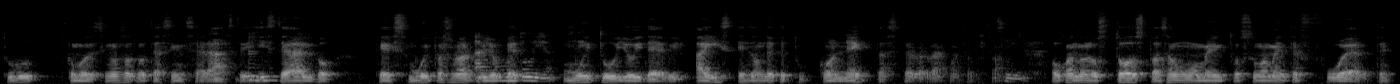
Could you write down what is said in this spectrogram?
tú, como decimos nosotros, te sinceraste, dijiste algo que es muy personal tuyo, Algo muy que tuyo, muy tuyo y débil. Ahí es- donde que tú conectas de verdad con esa persona. Sí. O cuando los dos pasan un momento sumamente fuerte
